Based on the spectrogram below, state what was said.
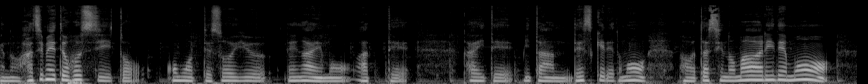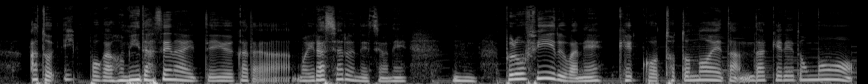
あの始めてほしいと思ってそういう願いもあって書いてみたんですけれども、まあ、私の周りでもあと一歩が踏み出せないっていう方もいらっしゃるんですよね。うん、プロフィールはね結構整えたんだけれども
